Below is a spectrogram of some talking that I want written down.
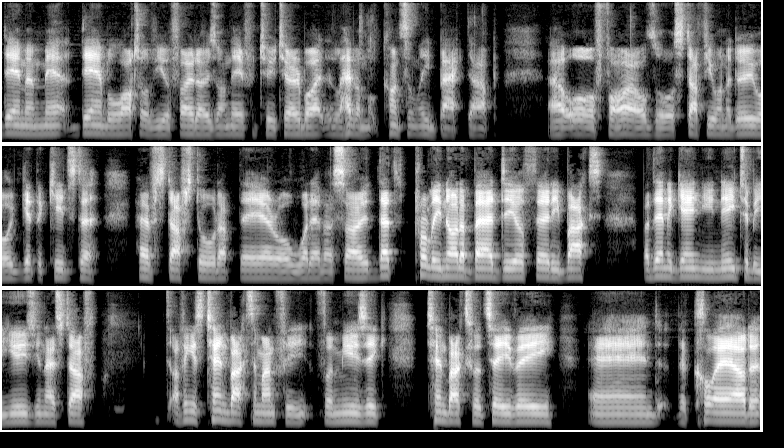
damn amount, damn lot of your photos on there for two terabyte. It'll have them constantly backed up, uh, or files or stuff you want to do, or get the kids to have stuff stored up there or whatever. So that's probably not a bad deal, 30 bucks. But then again, you need to be using that stuff. I think it's 10 bucks a month for, for music, 10 bucks for TV, and the cloud uh,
